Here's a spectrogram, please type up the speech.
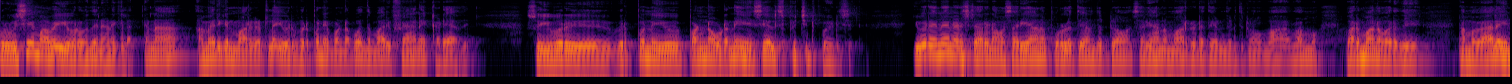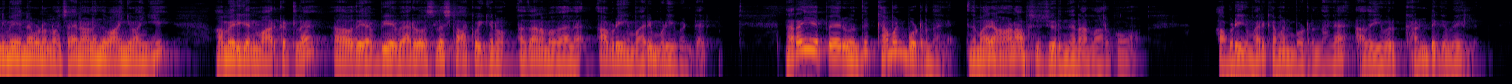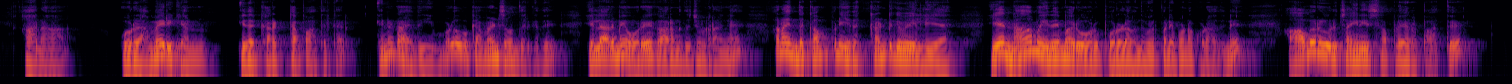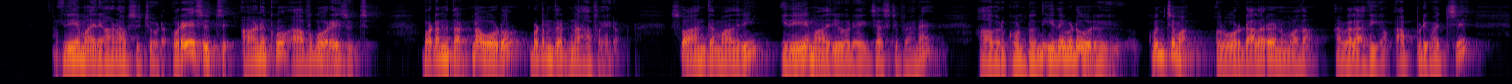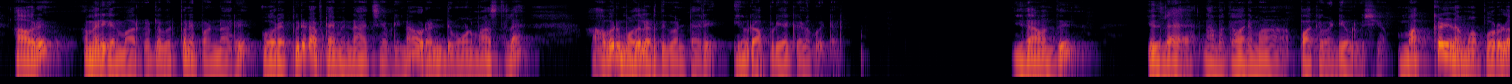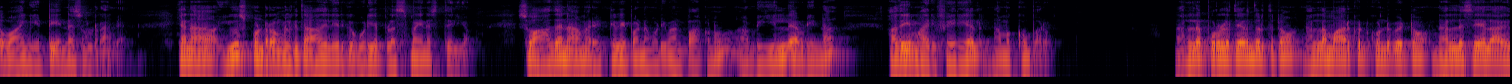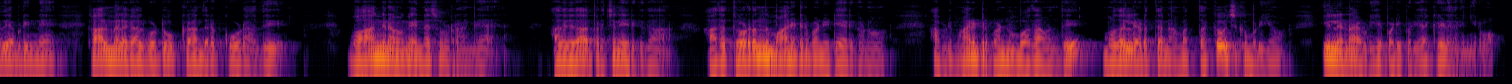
ஒரு விஷயமாகவே இவர் வந்து நினைக்கல. ஏன்னா அமெரிக்கன் மார்க்கெட்டில் இவர் விற்பனை பண்ணப்போ இந்த மாதிரி ஃபேனே கிடையாது. ஸோ இவர் விற்பனை பண்ண உடனே சேல்ஸ் பிச்சுட்டு போயிடுச்சு. இவர் என்ன நினச்சிட்டாரு? நம்ம சரியான பொருளை தேர்ந்தெடுத்தோம் சரியான மார்க்கெட்டை தேர்ந்தெடுத்துட்டோம் வ- வம்- வருமானம் வருது. நம்ம வேலை இனிமேல் என்ன பண்ணணும்? சைனாலேருந்து வாங்கி வாங்கி அமெரிக்கன் மார்க்கெட்டில் அதாவது எஃபிஐ வேர்ஹவுஸில் ஸ்டாக் வைக்கணும். அதுதான் நம்ம வேலை அப்படிங்கிற மாதிரி முடிவு பண்ணிட்டார். நிறைய பேர் வந்து கமெண்ட் போட்டிருந்தாங்க. இந்த மாதிரி ஆன் ஆஃப் சுவிட்ச் இருந்தேன்னா நல்லாயிருக்கும் அப்படிங்கிற மாதிரி கமெண்ட் போட்டிருந்தாங்க. அதை இவர் கண்டுக்கவே இல்லை. ஆனால் ஒரு அமெரிக்கன் இதை கரெக்டாக பார்த்துருக்காரு. என்னடா இது? இவ்வளவு கமெண்ட்ஸ் வந்திருக்குது. எல்லாருமே ஒரே காரணத்தை சொல்கிறாங்க ஆனால் இந்த கம்பெனி இதை கண்டுக்கவே இல்லையே. ஏன் நாம் இதே மாதிரி ஒரு பொருளை வந்து விற்பனை பண்ணக்கூடாதுன்னு? அவர் ஒரு சைனீஸ் சப்ளையரை பார்த்து இதே மாதிரி ஆன் ஆஃப் சுவிட்சோட ஒரே சுவிட்ச் ஆனுக்கும் ஆஃபுக்கும் ஒரே சுவிட்ச் பட்டன் தட்டினா ஓடும் பட்டன் தட்டினா ஆஃப் ஆயிரும். ஸோ அந்த மாதிரி இதே மாதிரி ஒரு எக்ஸாஸ்ட் ஃபேனை அவர் கொண்டு வந்து இதை விட ஒரு கொஞ்சமாக ஒரு ஒரு டாலரோ என்னமோ தான் விலை அதிகம். அப்படி வச்சு அவர் அமெரிக்கன் மார்க்கெட்டில் விற்பனை பண்ணார். ஒரு பீரியட் ஆஃப் டைம் என்ன ஆச்சு அப்படின்னா ஒரு ரெண்டு மூணு மாதத்தில் அவர் முதல் இடத்துக்கு வந்துட்டார். இவர் அப்படியே கீழே போயிட்டார். இதான் வந்து இதில் நாம் கவனமாக பார்க்க வேண்டிய ஒரு விஷயம். மக்கள் நம்ம பொருளை வாங்கிட்டு என்ன சொல்கிறாங்க ஏன்னா யூஸ் பண்ணுறவங்களுக்கு தான் அதில் இருக்கக்கூடிய ப்ளஸ் மைனஸ் தெரியும். ஸோ அதை நாம் ரெக்டிஃபை பண்ண முடியுமான்னு பார்க்கணும். அப்படி இல்லை அப்படின்னா அதே மாதிரி ஃபெயிலியர் நமக்கும் வரும். நல்ல பொருளை தேர்ந்தெடுத்துட்டோம் நல்ல மார்க்கெட் கொண்டு போயிட்டோம் நல்ல சேல் ஆகுது அப்படின்னு கால் மேலே கால் போட்டு உட்காந்துடக்கூடாது வாங்கினவங்க என்ன சொல்கிறாங்க அதுக்கு ஏதாவது பிரச்சனை இருக்குதா? அதை தொடர்ந்து மானிட்டர் பண்ணிகிட்டே இருக்கணும். அப்படி மானிட்டர் பண்ணும்போது தான் வந்து முதல் இடத்த நாம் தக்க வச்சுக்க முடியும். இல்லைன்னா அப்படியே படிப்படியாக கீழே இறங்கிடுவோம்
